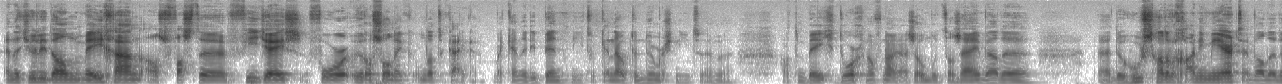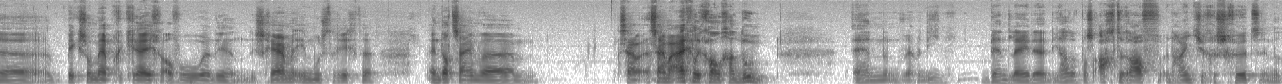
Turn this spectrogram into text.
En dat jullie dan meegaan als vaste VJ's voor Eurosonic om dat te kijken. Wij kenden die band niet, we kenden ook de nummers niet. We hadden een beetje doorgenomen nou ja, zo moet het dan zijn. We hadden eh, de hoes hadden we geanimeerd en we hadden de pixel map gekregen over hoe we de, de schermen in moesten richten. En dat zijn, we- zijn we eigenlijk gewoon gaan doen. En we hebben die bandleden, die hadden pas achteraf een handje geschud. En dat,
